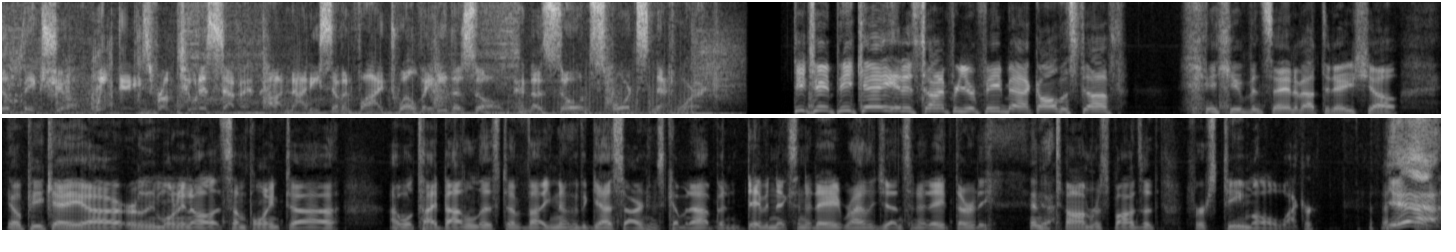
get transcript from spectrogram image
The Big Show. Weekdays from 2 to 7 on 97.5 1280 The Zone and The Zone Sports Network. DJ PK, it is time for your feedback. All the stuff you've been saying about today's show. You know, PK, uh, early in the morning, I'll at some point, uh, I will type out a list of, uh, you know, who the guests are and who's coming up. And David Nixon at 8, Riley Jensen at 8.30. And Yeah. Tom responds with, first team, all whacker. Yeah,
